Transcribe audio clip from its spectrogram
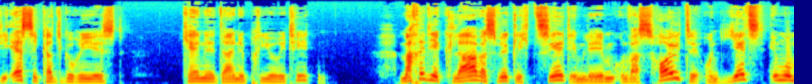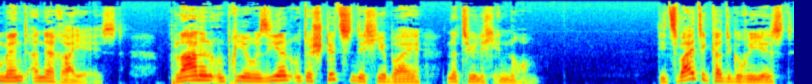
Die erste Kategorie ist, kenne deine Prioritäten. Mache dir klar, was wirklich zählt im Leben und was heute und jetzt im Moment an der Reihe ist. Planen und Priorisieren unterstützen dich hierbei natürlich enorm. Die zweite Kategorie ist,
